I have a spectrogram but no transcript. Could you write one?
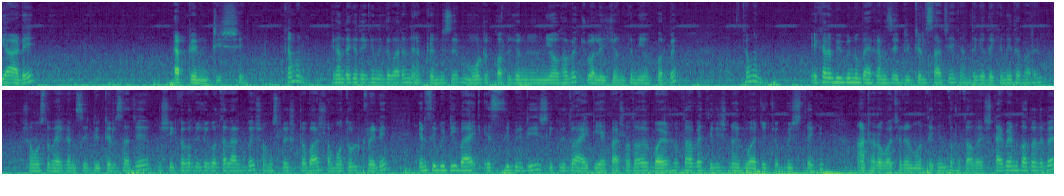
ইয়ার্ডে অ্যাপ্রেন্টিসশিপ কেমন? এখান থেকে দেখে নিতে পারেন অ্যাপ্রেন্টিসশিপ মোট কতজন নিয়োগ হবে? চুয়াল্লিশ জনকে নিয়োগ করবে। কেমন? এখানে বিভিন্ন ভ্যাকান্সির ডিটেলস আছে, এখান থেকে দেখে নিতে পারেন। সমস্ত ভ্যাকান্সির ডিটেলস আছে। শিক্ষাগত যোগ্যতা লাগবে, সংশ্লিষ্ট বা সমতুল ট্রেডে এনসিবিটি বা এসসিবিটি স্বীকৃত আইটিআই পাস হতে হবে, বয়স হতে হবে তিরিশ নয় দু হাজার চব্বিশ থেকে আঠারো বছরের মধ্যে কিন্তু হতে হবে। স্টাইপেন্ড কত দেবে?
